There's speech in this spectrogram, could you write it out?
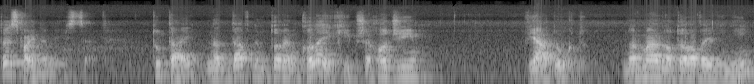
To jest fajne miejsce. Tutaj nad dawnym torem kolejki przechodzi wiadukt normalnotorowej linii,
